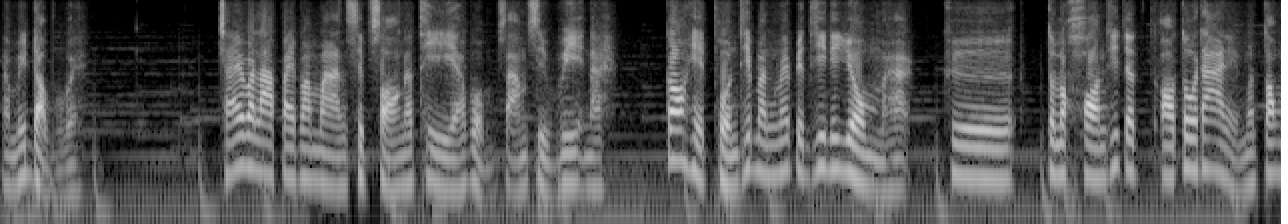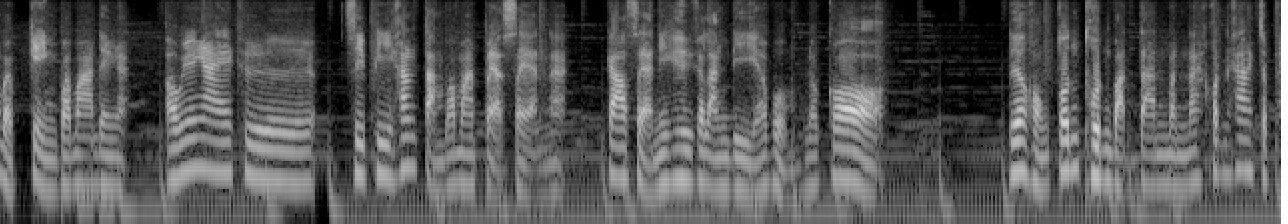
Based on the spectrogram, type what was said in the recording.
มันไม่ดอปเว้ยใช้เวลาไปประมาณ 12 นาทีครับผม 30 วินะ ก็เหตุผลที่มันไม่เป็นที่นิยมฮะ คือตัวละครที่จะออโต้ได้เนี่ยมันต้องแบบเก่งประมาณนึงอะเอาง่ายๆคือ CP ขั้นต่ำประมาณ 8 0 0 0 0นนะ9 0 0 0 0นี่คือกำลังดีครับผม แล้วก็เรื่องของต้นทุนบัตรดันมันนะค่อนข้างจะแพ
